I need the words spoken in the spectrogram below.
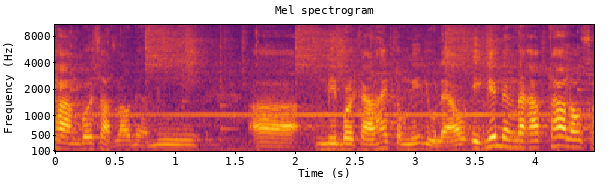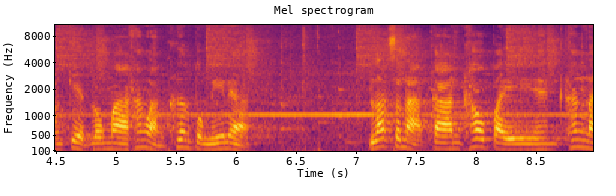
ทางบริษัทเราเนี่ยมี มีบริการให้ตรงนี้อยู่แล้ว อีกนิดนึงนะครับ ถ้าเราสังเกตลงมาข้างหลังเครื่องตรงนี้เนี่ยลักษณะการเข้าไปข้างใน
